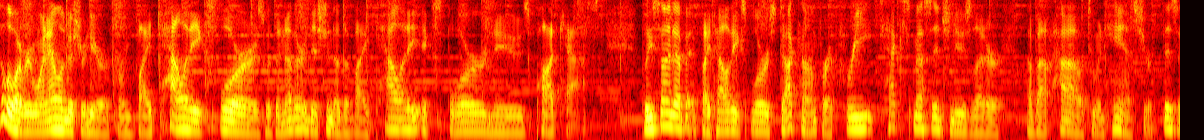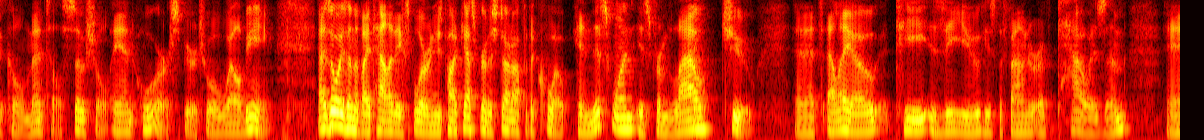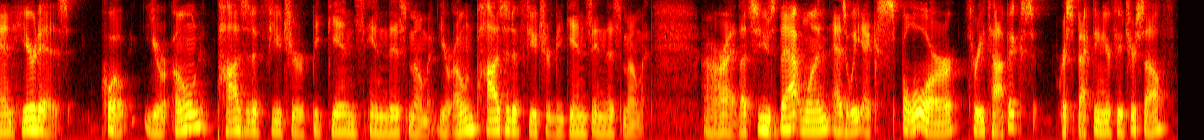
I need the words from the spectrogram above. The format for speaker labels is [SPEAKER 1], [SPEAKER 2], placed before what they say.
[SPEAKER 1] Hello, everyone. Allan Mishra here from Vitality Explorers with another edition of the Vitality Explorer News Podcast. Please sign up at vitalityexplorers.com for a free text message newsletter about how to enhance your physical, mental, social, and or spiritual well-being. As always on the Vitality Explorer News Podcast, we're going to start off with a quote, and this one is from Lao Tzu, and it's L-A-O-T-Z-U. He's the founder of Taoism. And here it is quote, your own positive future begins in this moment. Your own positive future begins in this moment. All right, let's use that one as we explore three topics respecting your future self,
